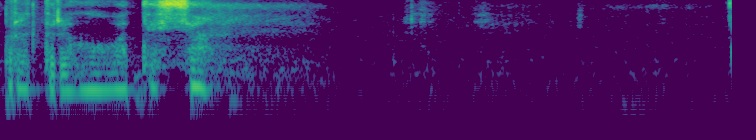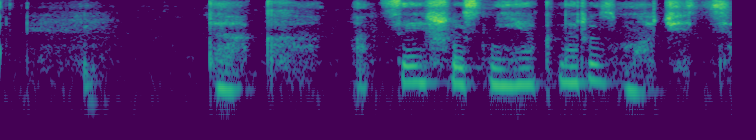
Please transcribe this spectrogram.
притримуватися. Так, а цей щось ніяк не розмочиться.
